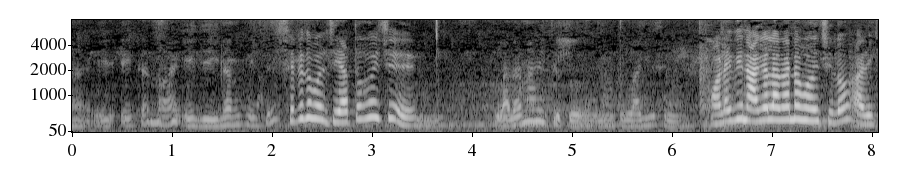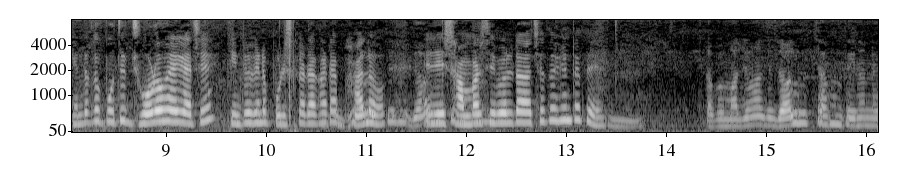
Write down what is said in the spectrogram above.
হ্যাঁ, নয় এই যে হয়েছে। সেটা তো বলছি এত হয়েছে? লাগানো হয়েছে তো অনেকদিন আগে লাগানো হয়েছিল আর এখানটা তো প্রচুর ঝোড়ো হয়ে গেছে কিন্তু এখানে পরিষ্কার রাখাটা ভালো। এই যে সাম্বারসিবলটা আছে তো এখানটাতে? তারপর মাঝে মাঝে জল হচ্ছে এখন তো এখানে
